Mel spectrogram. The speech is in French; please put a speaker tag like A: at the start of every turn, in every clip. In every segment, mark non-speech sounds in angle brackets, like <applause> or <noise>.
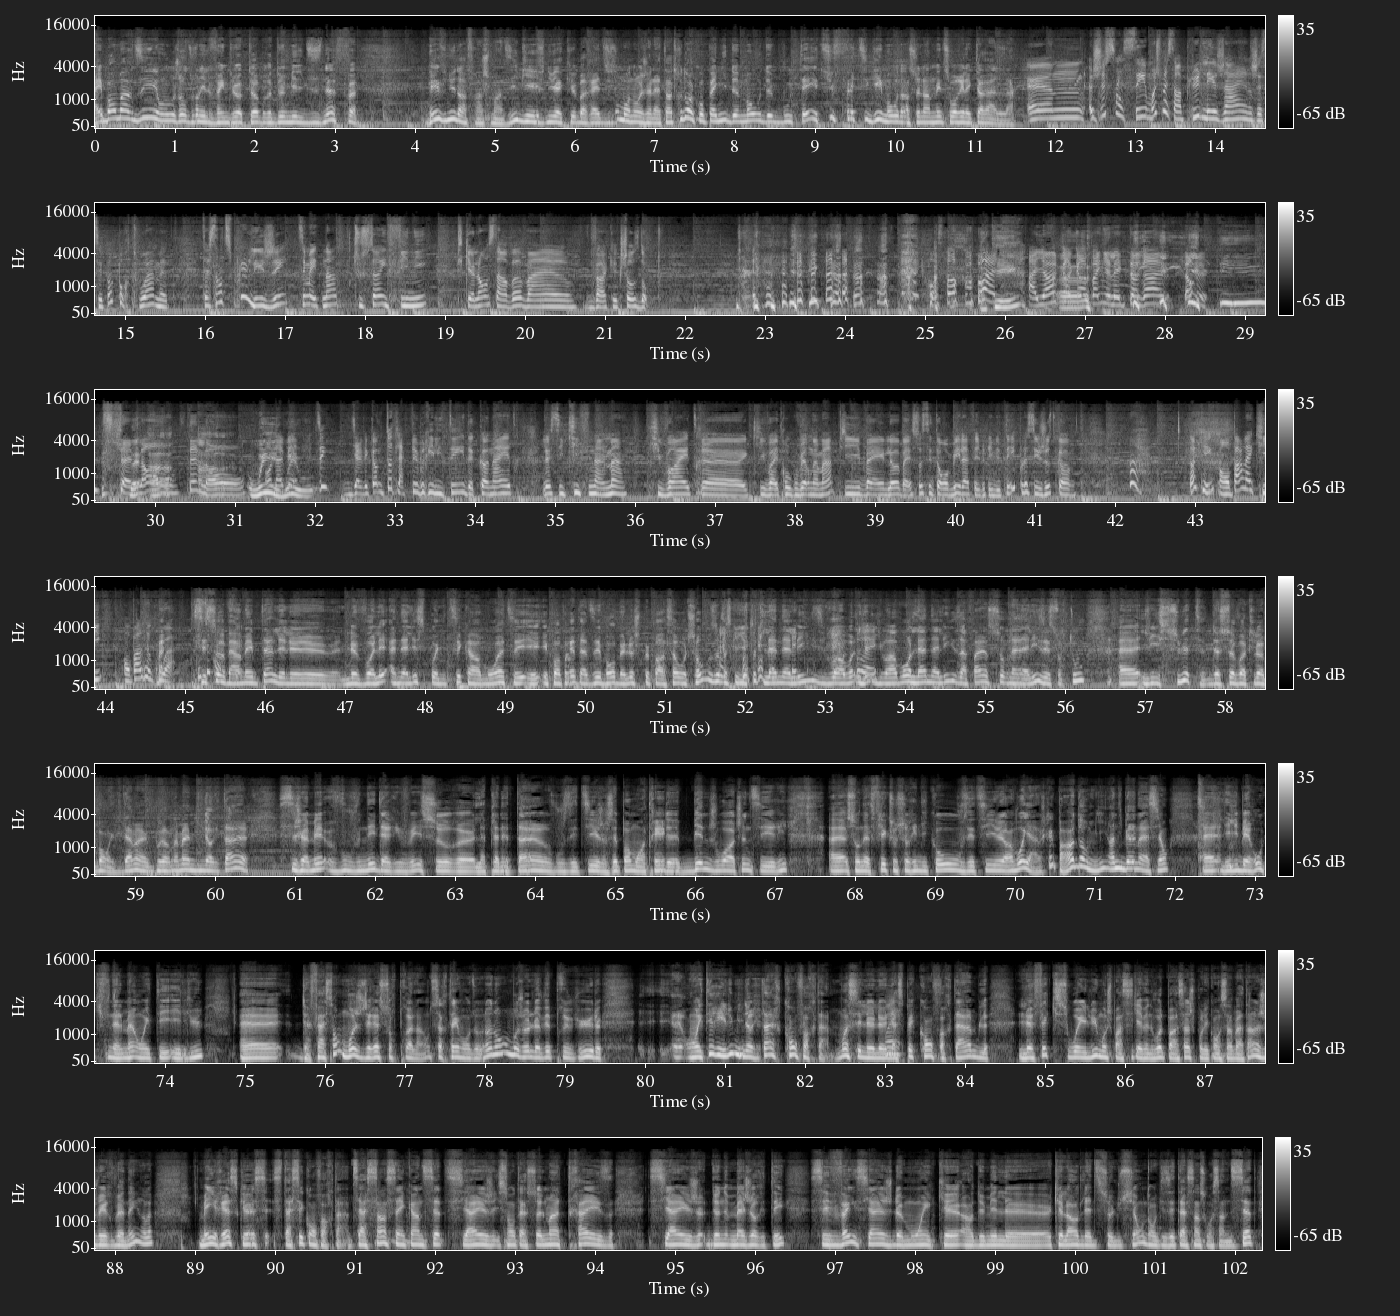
A: Hey, bon mardi, aujourd'hui on est le 22 octobre 2019. Bienvenue dans Franchement dit, bienvenue à Cube Radio. Mon nom est Jonathan Trudeau en compagnie de Maude Boutet. Es-tu fatigué, Maude, en ce lendemain de soirée électorale?
B: Euh, juste assez. Moi, je me sens plus légère. Je sais pas pour toi, mais te sens-tu plus léger? Tu sais, maintenant, tout ça est fini, puis que là, on s'en va vers, vers quelque chose d'autre. <laughs> on s'en va
A: OK.
B: ailleurs qu'en
A: Euh.
B: campagne électorale. C'était
A: Ben,
B: long,
A: ah,
B: c'était
A: ah,
B: long.
A: oui,
B: On avait-
A: oui, oui.
B: Il y avait comme toute la fébrilité de connaître, là, c'est qui finalement qui va être euh, qui va être au gouvernement. Puis ben là, ben ça c'est tombé la fébrilité. Puis là c'est juste comme, ah, ok, on parle à qui? On parle de quoi?
A: Ben, C'est ça. Ben, en même temps, le, le, le volet analyse politique en moi, tu sais, est, est pas prêt à dire bon, ben là, je peux passer à autre chose parce qu'il y a toute l'analyse. Il va avoir, <laughs>
B: Ouais.
A: il va avoir l'analyse à faire sur l'analyse et surtout euh, les suites de ce vote-là. Bon, évidemment, un gouvernement minoritaire. Si jamais vous venez d'arriver sur euh, la planète Terre, vous étiez, je sais pas, moi, en train de binge-watch une série euh, sur Netflix ou sur Illico, vous étiez en voyage quelque part, endormi, en hibernation. Euh, les libéraux qui finalement ont été élus euh, de façon, moi je dirais surprenante. Certains vont dire non, non, moi je l'avais prévu. Le- euh, ont été réélus minoritaires confortables. Moi, c'est le- le-
B: Ouais.
A: l'aspect confortable. Le fait qu'ils soient élus, moi je pensais qu'il y avait une voie de passage pour les conservateurs. Je vais y revenir. Là. Mais il reste que c'est c'est assez confortable. C'est à 157 sièges. Ils sont à seulement 13 sièges d'une majorité. C'est 20 sièges de moins qu'en 2000, euh, que lors de la dissolution. Donc, ils étaient à 177.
